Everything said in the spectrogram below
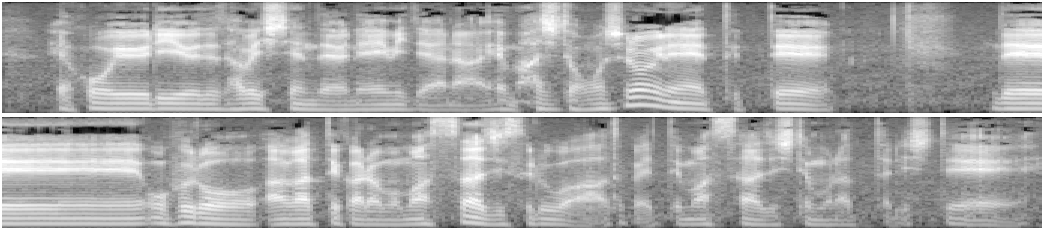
「いやこういう理由で旅してんだよね」みたいな「えマジで面白いね」って言ってでお風呂上がってからもマッサージするわとか言ってマッサージしてもらったりして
